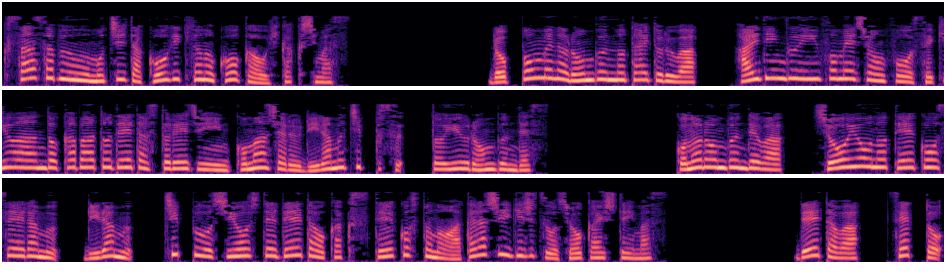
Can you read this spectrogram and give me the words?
クサー差分を用いた攻撃との効果を比較します。6本目の論文のタイトルは、Hiding Information for Secure and Covert Data Storage in Commercial RIRAM Chips という論文です。この論文では、商用の抵抗性ラム、リラム、チップを使用してデータを隠す低コストの新しい技術を紹介しています。データは、セット、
